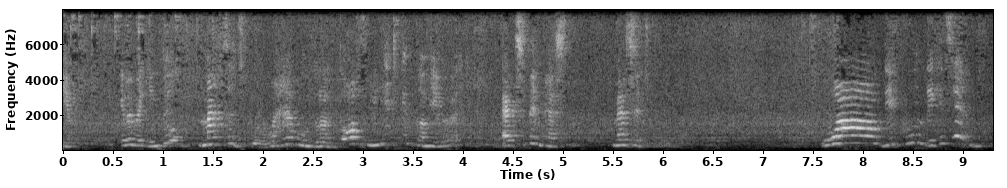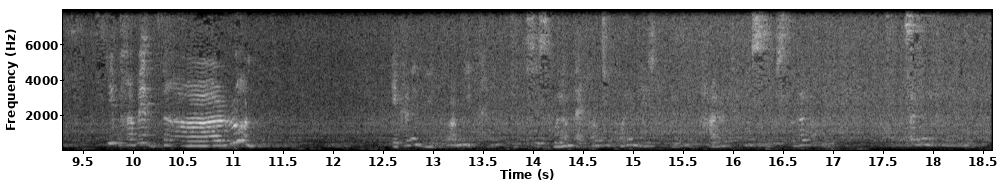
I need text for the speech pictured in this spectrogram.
এভাবে কিন্তু ম্যাসেজ করব হ্যাঁ বন্ধুরা দশ মিনিট কিন্তু আমি এভাবে একসাথে ম্যাসেজ করব ওয়াও দেখুন, দেখেছেন? কীভাবে দারুণ! এখানে ভিডিও আমি এখানে শেষ করলাম দেখা হচ্ছে পরে নেক্সট ভালো থাকবে সুস্থ থাকবে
